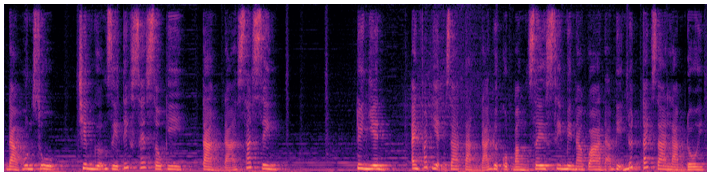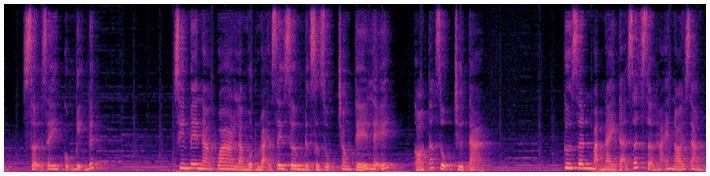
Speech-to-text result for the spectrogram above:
đảo Honshu, chiêm ngưỡng di tích Setsuki, tảng đá sát sinh. Tuy nhiên, anh phát hiện ra tảng đá được cột bằng dây Shimenawa đã bị nứt tách ra làm đôi, sợi dây cũng bị đứt. Shimenawa là một loại dây dơm được sử dụng trong tế lễ, có tác dụng trừ tà. Cư dân mạng này đã rất sợ hãi nói rằng,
